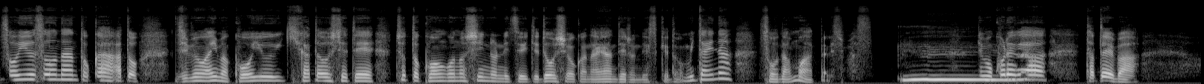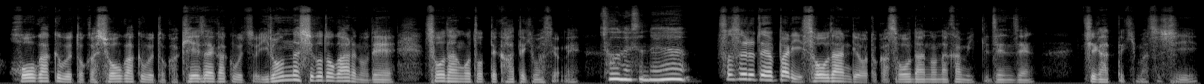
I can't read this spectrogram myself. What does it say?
そういう相談とか、あと、自分は今こういう生き方をしてて、ちょっと今後の進路についてどうしようか悩んでるんですけど、みたいな相談もあったりします。でもこれ、が、例えば、法学部とか小学部とか経済学部といろんな仕事があるので、相談事って変わってきますよね。そうですね。そうするとやっぱり相談料とか相談の中身って全然違ってきますし、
